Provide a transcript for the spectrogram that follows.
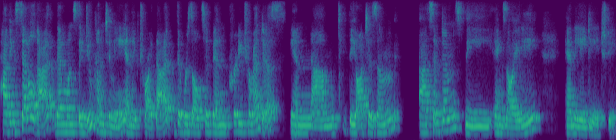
Having said all that, then once they do come to me and they've tried that, the results have been pretty tremendous in um, the autism uh, symptoms, the anxiety, and the ADHD.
